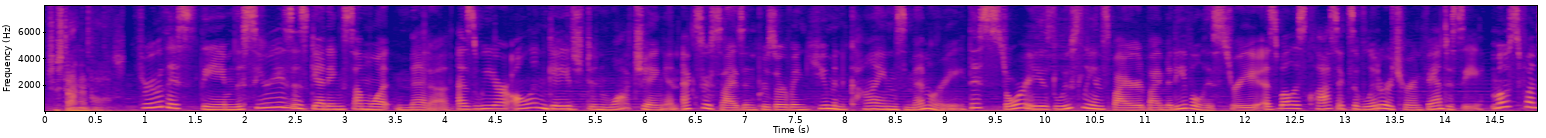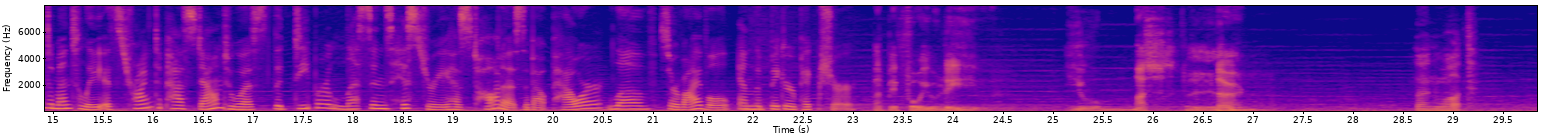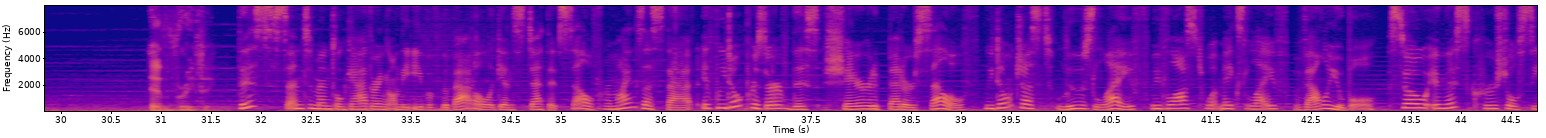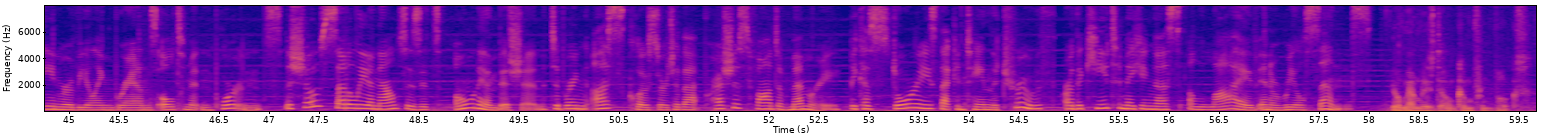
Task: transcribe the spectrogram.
Just animals. Through this theme, the series is getting somewhat meta, as we are all engaged in watching an exercise in preserving humankind's memory. This story is loosely inspired by medieval history, as well as classics of literature and fantasy. Most fundamentally, it's trying to pass down to us the deeper lessons history has taught us about power, love, survival, and the bigger picture. But before you leave, you must learn Learn what? Everything. This sentimental gathering on the eve of the battle against death itself reminds us that if we don't preserve this shared better self, we don't just lose life, we've lost what makes life valuable. So, in this crucial scene revealing Bran's ultimate importance, the show subtly announces its own ambition to bring us closer to that precious font of memory, because stories that contain the truth are the key to making us alive in a real sense. Your memories don't come from books.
